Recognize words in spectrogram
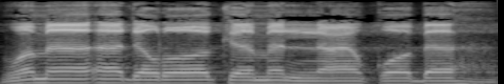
وما ادراك ما العقبه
